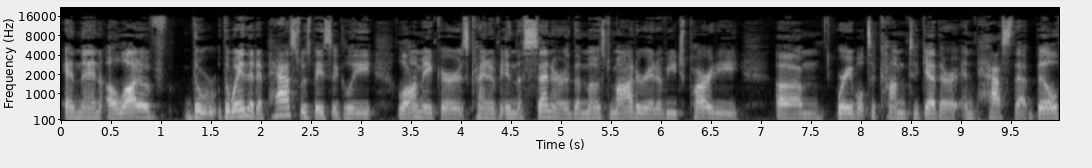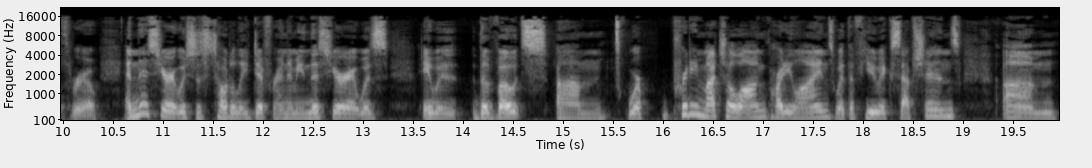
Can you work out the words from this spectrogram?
And then a lot of the, the way that it passed was basically lawmakers kind of in the center, the most moderate of each party, um, were able to come together and pass that bill through. And this year it was just totally different. I mean, this year it was, it was, the votes, um, were pretty much along party lines with a few exceptions. Um,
